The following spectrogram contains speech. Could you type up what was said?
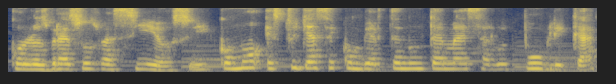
con los brazos vacíos y cómo esto ya se convierte en un tema de salud pública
